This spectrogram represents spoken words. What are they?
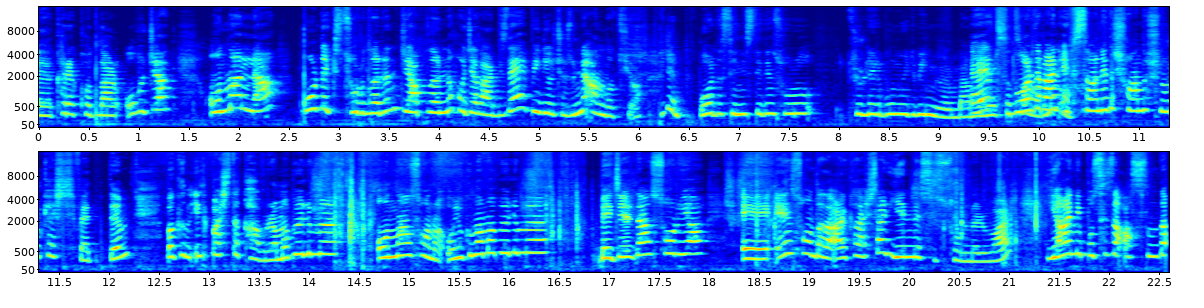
e, kare kodlar olacak. Onlarla buradaki soruların cevaplarını hocalar bize video çözümle anlatıyor. Bilmiyorum. Bu arada senin istediğin soru türleri bu muydu bilmiyorum. Ben bunları Evet satın bu arada aldım ben ama- efsanede şu anda şunu keşfettim. Bakın ilk başta kavrama bölümü, ondan sonra uygulama bölümü, beceriden soruya, e, en sonda da arkadaşlar yeni nesil soruları var. Yani bu size aslında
